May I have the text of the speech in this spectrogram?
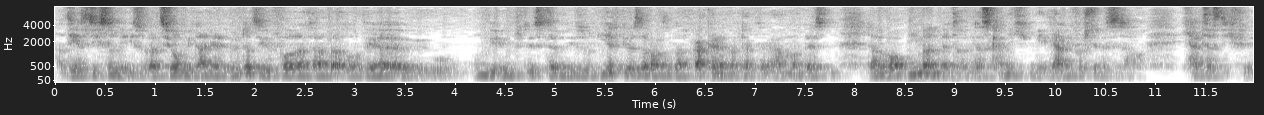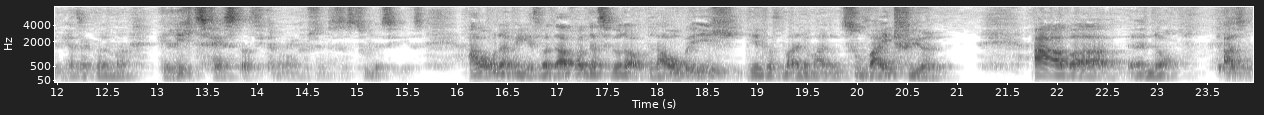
Also jetzt nicht so eine Isolation, wie Daniel Günther sie gefordert hat. Also wer ungeimpft ist, der wird isoliert gewissermaßen, darf gar keine Kontakte mehr haben am besten. Da ist überhaupt niemand mehr drin. Das kann ich mir gar nicht vorstellen. Das ist auch, ich halte das nicht für, wie sagt man immer, gerichtsfest. Also ich kann mir gar nicht vorstellen, dass das zulässig ist. Aber unabhängig jetzt mal davon, das würde auch, glaube ich, jedenfalls meine Meinung, zu weit führen aber äh, noch, also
